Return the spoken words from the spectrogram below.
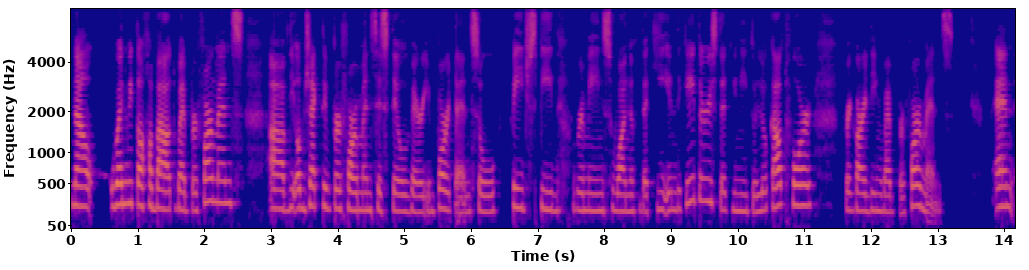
Now, when we talk about web performance, uh, the objective performance is still very important. So, page speed remains one of the key indicators that you need to look out for regarding web performance. And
